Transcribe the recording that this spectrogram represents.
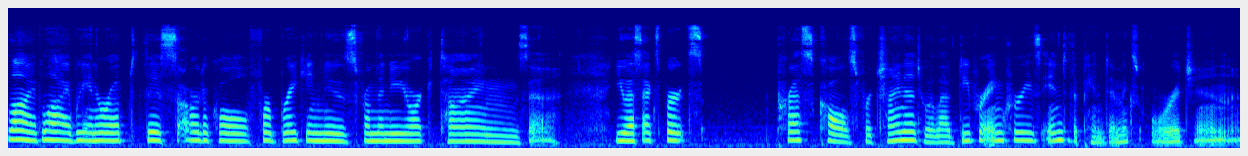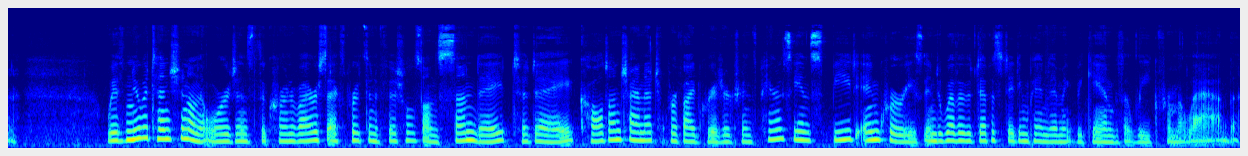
Live, live, we interrupt this article for breaking news from the New York Times. U.S. experts press calls for China to allow deeper inquiries into the pandemic's origin. With new attention on the origins of the coronavirus, experts and officials on Sunday, today, called on China to provide greater transparency and speed inquiries into whether the devastating pandemic began with a leak from a lab.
